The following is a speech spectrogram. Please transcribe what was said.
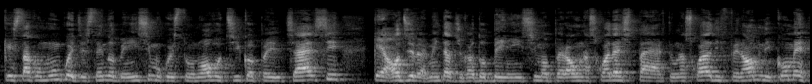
che sta comunque gestendo benissimo questo nuovo ciclo per il Chelsea che oggi veramente ha giocato benissimo, però una squadra esperta, una squadra di fenomeni come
